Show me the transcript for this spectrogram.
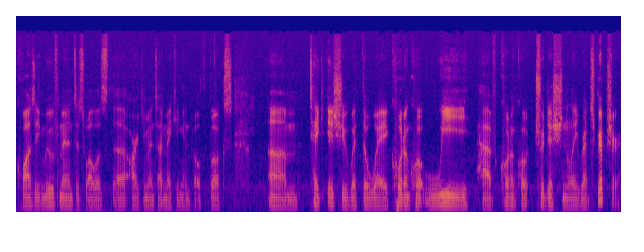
quasi movement, as well as the argument I'm making in both books um, take issue with the way, quote unquote, we have, quote unquote, traditionally read scripture.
